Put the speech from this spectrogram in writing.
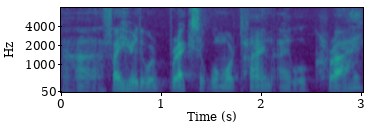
Uh, if I hear the word Brexit one more time, I will cry.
